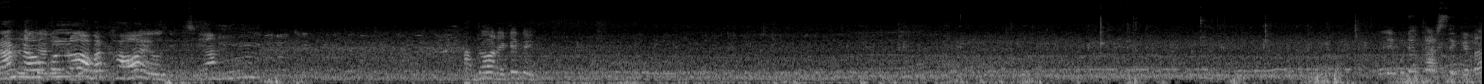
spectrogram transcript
রান্নাও করল আবার খাওয়াও দিচ্ছে। লেবুটা কাটছে কেটা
